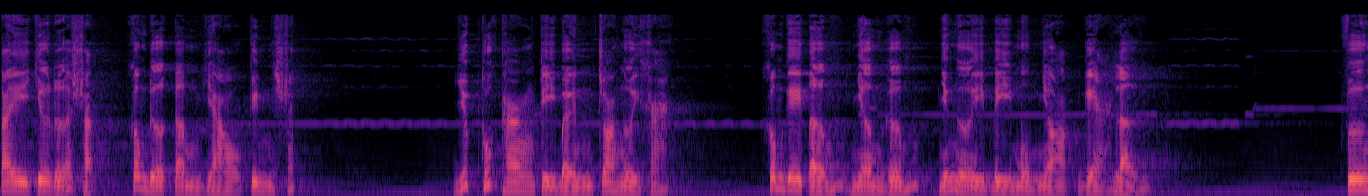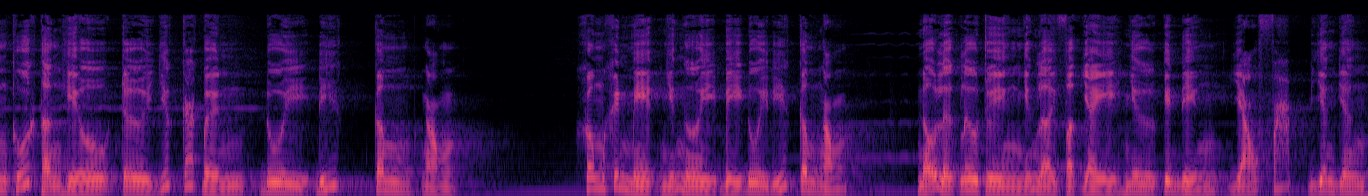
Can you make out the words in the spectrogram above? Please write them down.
Tay chưa rửa sạch không được cầm vào kinh sách Giúp thuốc thang trị bệnh cho người khác. Không gây tởm nhờm gớm những người bị mụn nhọt ghẻ lở. Phương thuốc thần hiệu trừ dứt các bệnh đuôi điếc, câm, ngọng. Không khinh miệt những người bị đuôi điếc câm ngọng. Nỗ lực lưu truyền những lời Phật dạy như kinh điển, giáo pháp, dân dân.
